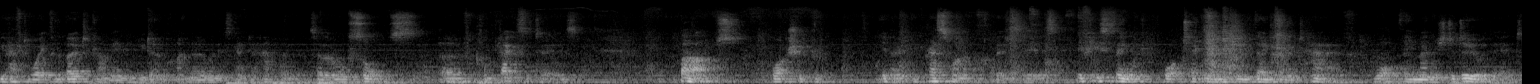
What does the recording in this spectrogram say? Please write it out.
you have to wait for the boat to come in and you don't quite know when it's going to happen. So there are all sorts of complexities. But what should you know, impress one about this is if you think what technology they don't have, what they manage to do with it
